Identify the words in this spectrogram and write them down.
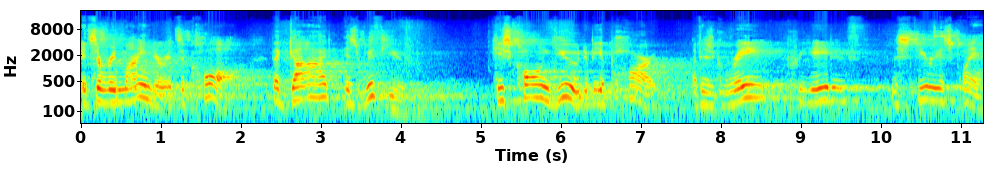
It's a reminder, it's a call that God is with you. He's calling you to be a part of His great, creative, mysterious plan.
